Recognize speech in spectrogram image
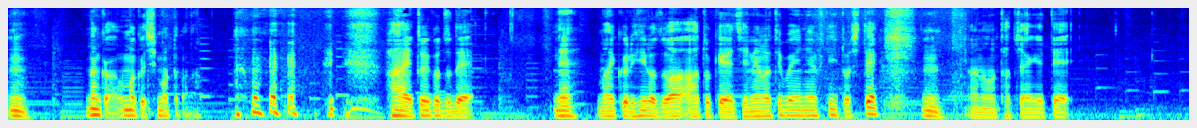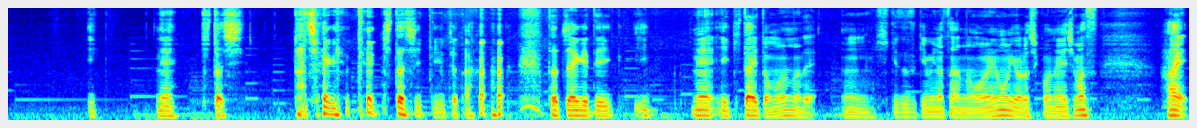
うん。なんかうまくしまったかな？はいということでねマイクル・ヒーローズはアート系ジェネラティブ NFT としてうんあの立ち上げていね来たし立ち上げて きたしって言っちゃった。立ち上げていねいきたいと思うので、うん、引き続き皆さんの応援をよろしくお願いします。はい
